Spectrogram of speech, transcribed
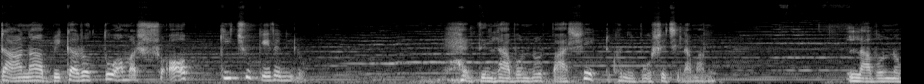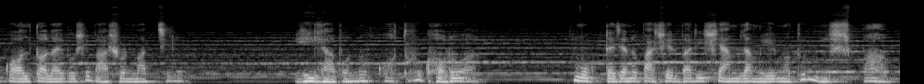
টানা বেকারত্ব আমার সব কিছু কেড়ে নিল। একদিন লাবণ্যর পাশে একটুখানি বসেছিলাম আমি। লাবণ্য কলতলায় বসে বাসন মাজছিল। এই লাবণ্য কত ঘরোয়া। মুখটা যেন পাশের বাড়ির শ্যামলা মেয়ের মতো নিষ্পাপ।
